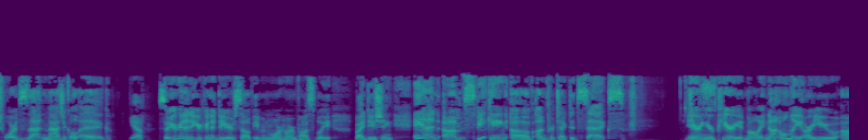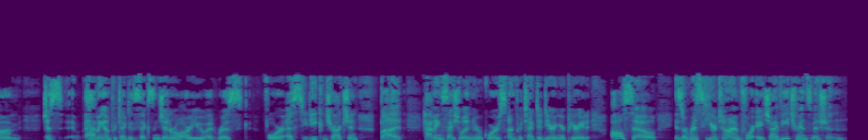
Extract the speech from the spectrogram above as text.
towards that magical egg. Yep. So you're gonna you're gonna do yourself even more harm possibly by douching. And um, speaking of unprotected sex during your period, Molly, not only are you um, just having unprotected sex in general, are you at risk for STD contraction, but having sexual intercourse unprotected during your period also is a riskier time for HIV transmission.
